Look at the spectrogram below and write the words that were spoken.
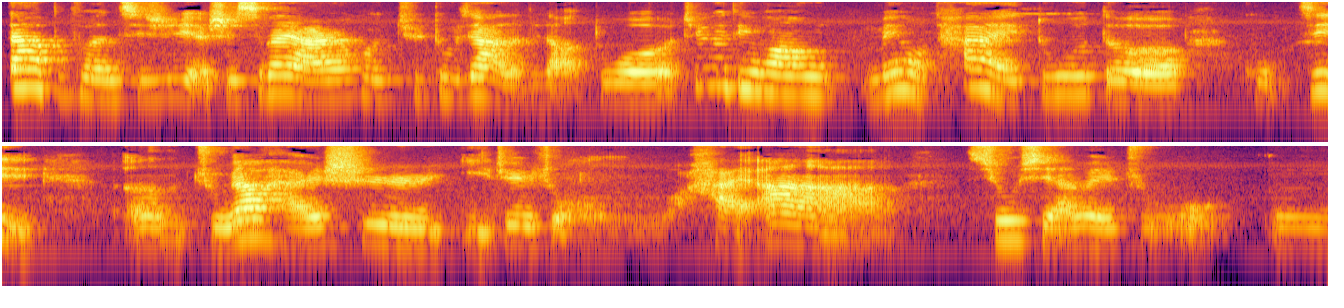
大部分其实也是西班牙人会去度假的比较多。这个地方没有太多的古迹。嗯，主要还是以这种海岸啊休闲为主。嗯，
